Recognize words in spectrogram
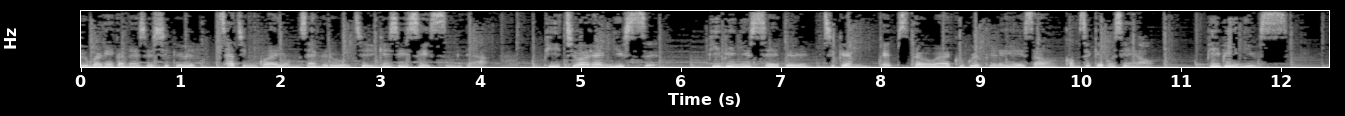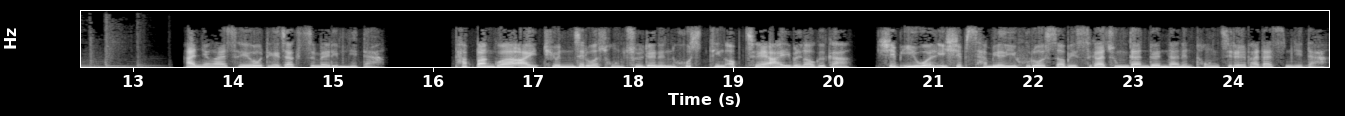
음악에 관한 소식을 사진과 영상으로 즐기실 수 있습니다. 비주얼한 뉴스, 비비뉴스 앱을 지금 앱스토어와 구글 플레이에서 검색해보세요. 비비뉴스 안녕하세요. 대작스멜입니다. 팟빵과 아이튠즈로 송출되는 호스팅 업체 아이블러그가 12월 23일 이후로 서비스가 중단된다는 통지를 받았습니다.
